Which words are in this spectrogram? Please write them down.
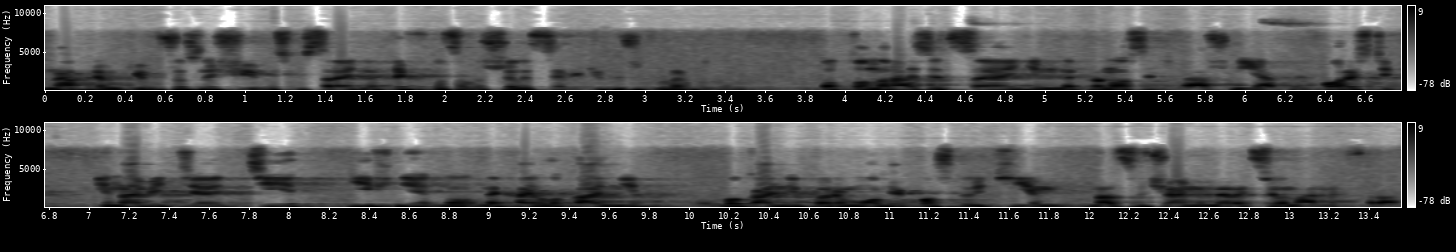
напрямків вже знищує безпосередньо тих, хто залишилися в якихось житлових будинках. Тобто наразі це їм не приносить аж ніякої користі, і навіть е, ті їхні, ну нехай локальні локальні перемоги коштують їм надзвичайно нераціональних втрат.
